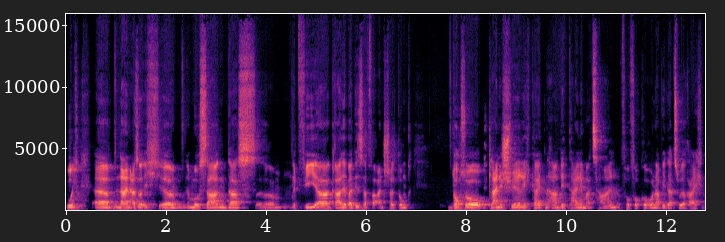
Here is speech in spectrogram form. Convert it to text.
Gut, äh, nein, also ich äh, muss sagen, dass äh, wir gerade bei dieser Veranstaltung doch so kleine Schwierigkeiten haben, die Teilnehmerzahlen vor, vor Corona wieder zu erreichen.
